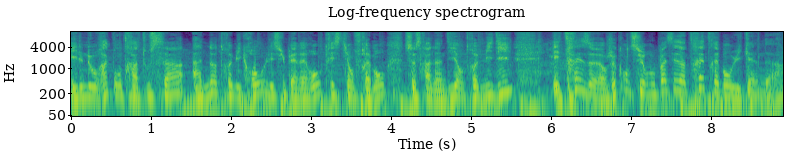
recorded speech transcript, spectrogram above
Il nous racontera tout ça à notre micro, les super-héros. Christian Frémont, ce sera lundi entre midi et 13h. Je compte sur vous. Passez un très très bon week-end.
